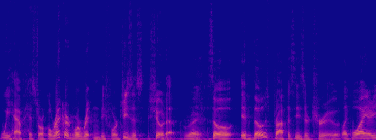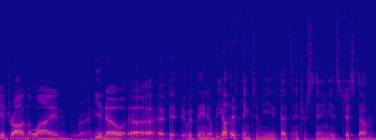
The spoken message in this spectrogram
we have historical record were written before Jesus showed up. Right. So if those prophecies are true, like why are you drawing the line? Right. You know, uh, i- i- with Daniel. The other thing to me that's interesting is just um,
